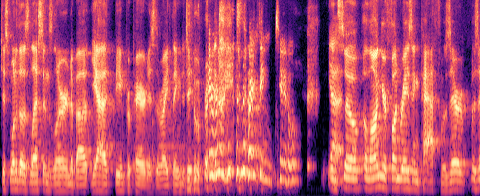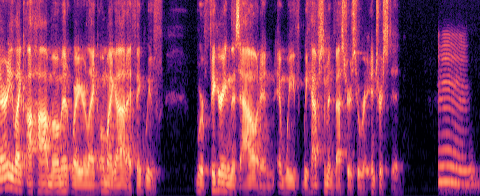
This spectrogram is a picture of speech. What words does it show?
just one of those lessons learned about yeah being prepared is the right thing to do right? it really is the right thing to do yeah. And so along your fundraising path, was there was there any like aha moment where you're like, oh my God, I think we've we're figuring this out and and we've we have some investors who are interested. Mm.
